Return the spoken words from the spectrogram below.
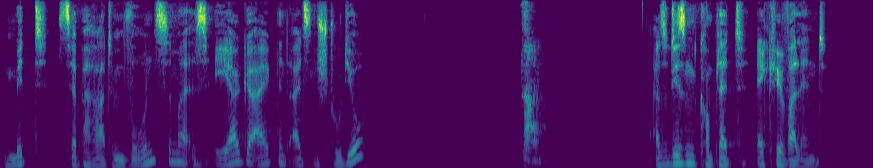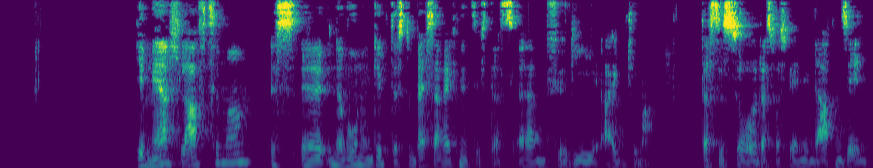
mit separatem Wohnzimmer ist eher geeignet als ein Studio? Nein. Also die sind komplett äquivalent. Je mehr Schlafzimmer es äh, in der Wohnung gibt, desto besser rechnet sich das ähm, für die Eigentümer. Das ist so das, was wir in den Daten sehen.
